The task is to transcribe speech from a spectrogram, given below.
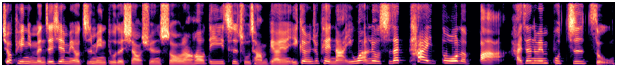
就凭你们这些没有知名度的小选手，然后第一次出场表演，一个人就可以拿一万六，实在太多了吧？还在那边不知足，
